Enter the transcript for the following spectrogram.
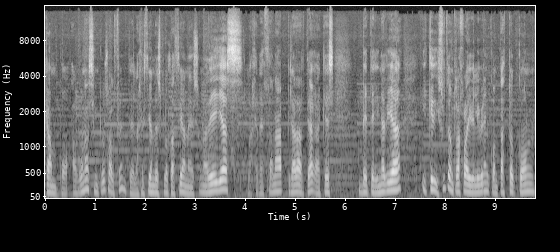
campo, algunas incluso al frente de la gestión de explotaciones. Una de ellas, la jerezana Pilar Arteaga, que es veterinaria y que disfruta de un trabajo al aire libre en contacto con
